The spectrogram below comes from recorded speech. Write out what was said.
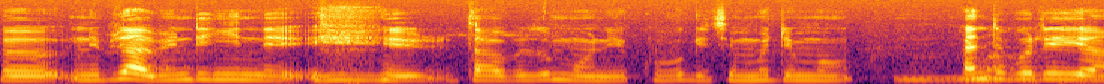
Eh, ni bya bindi nyine utabuze umuntu kuvuga ikimurimo kandi buriya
